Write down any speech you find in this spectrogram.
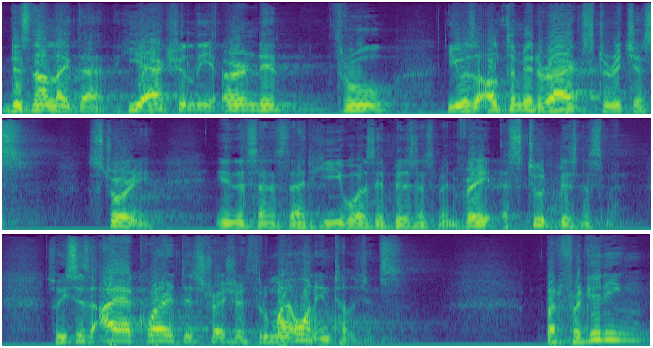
It is not like that. He actually earned it through, he was ultimate rags to riches story in the sense that he was a businessman, very astute businessman. So he says, I acquired this treasure through my own intelligence. But forgetting,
